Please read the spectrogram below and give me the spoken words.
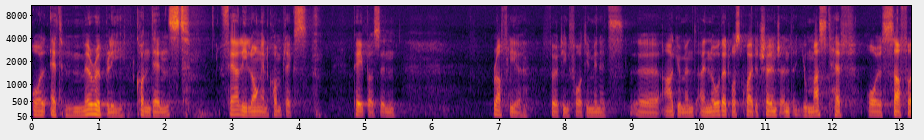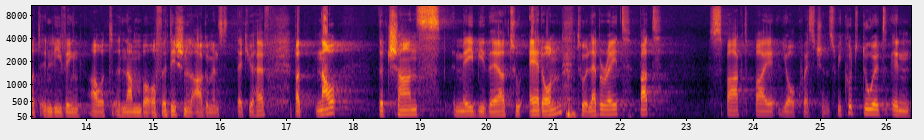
all admirably condensed fairly long and complex papers in roughly a 13, 14 minutes uh, argument. I know that was quite a challenge and you must have all suffered in leaving out a number of additional arguments that you have. But now the chance may be there to add on, to elaborate, but sparked by your questions. We could do it in,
